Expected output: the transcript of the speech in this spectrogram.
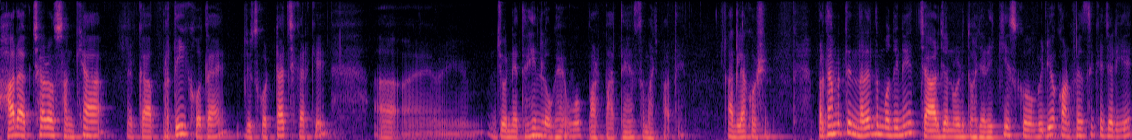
हर अक्षर और संख्या का प्रतीक होता है, जिसको टच करके जो नेत्रहीन लोग हैं वो पढ़ पाते हैं, समझ पाते हैं। अगला क्वेश्चन प्रधानमंत्री नरेंद्र मोदी ने 4 जनवरी 2021 को वीडियो कॉन्फ्रेंसिंग के ज़रिए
